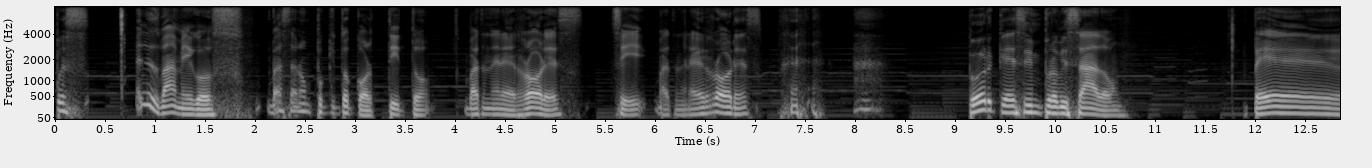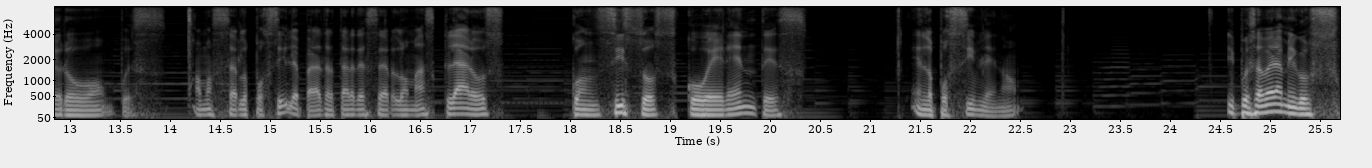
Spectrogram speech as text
pues ahí les va amigos. Va a estar un poquito cortito. Va a tener errores. Sí, va a tener errores. porque es improvisado. Pero, pues, vamos a hacer lo posible para tratar de ser lo más claros, concisos, coherentes en lo posible, ¿no? Y pues a ver amigos,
